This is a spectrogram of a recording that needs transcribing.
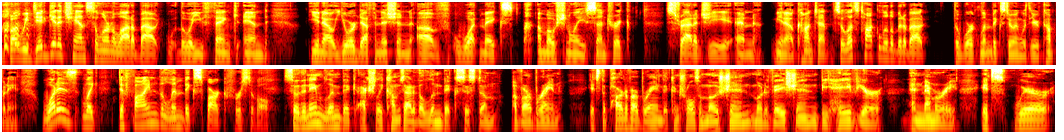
but we did get a chance to learn a lot about the way you think and you know your definition of what makes emotionally centric strategy and you know content so let's talk a little bit about the work limbic's doing with your company what is like define the limbic spark first of all So the name limbic actually comes out of the limbic system of our brain. It's the part of our brain that controls emotion, motivation, behavior, and memory. It's where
